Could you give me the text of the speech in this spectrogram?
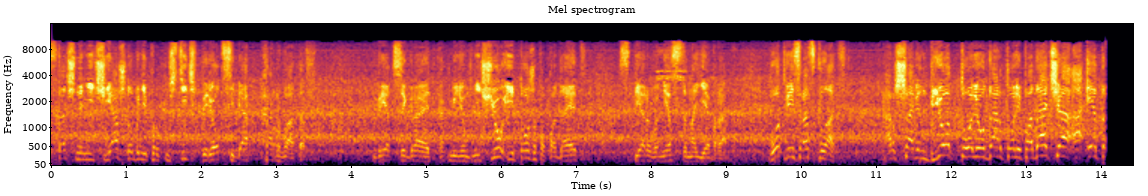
достаточно ничья, чтобы не пропустить вперед себя хорватов. Греция играет как минимум в ничью и тоже попадает с первого места на Евро. Вот весь расклад. Аршавин бьет, то ли удар, то ли подача, а это...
